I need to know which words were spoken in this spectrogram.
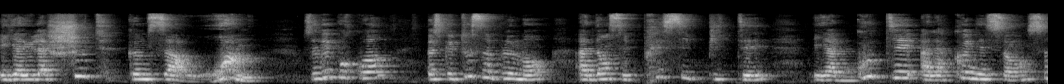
et il y a eu la chute comme ça, Vous savez pourquoi? Parce que tout simplement, Adam s'est précipité et a goûté à la connaissance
